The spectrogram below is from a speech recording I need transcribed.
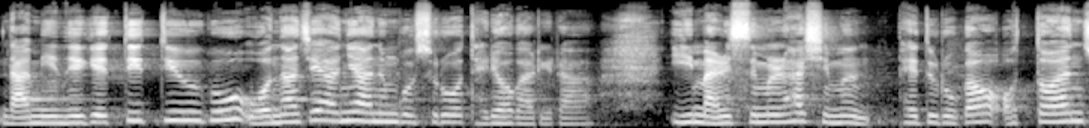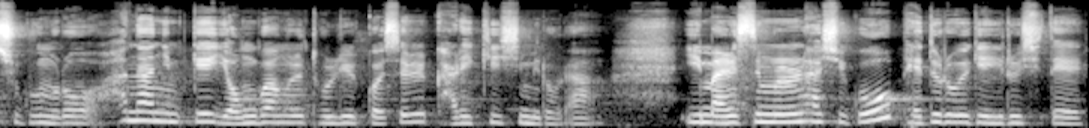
남이 내게 띠띠우고 원하지 아니하는 곳으로 데려가리라. 이 말씀을 하심은 베드로가 어떠한 죽음으로 하나님께 영광을 돌릴 것을 가리키심이로라. 이 말씀을 하시고 베드로에게 이르시되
